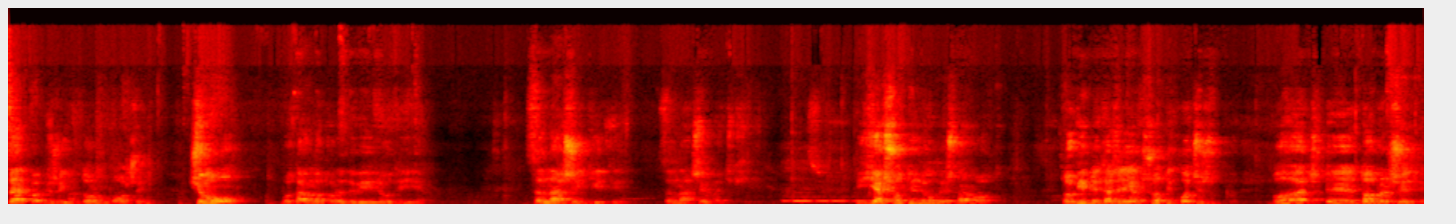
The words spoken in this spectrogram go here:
Церква біжить в Дом Божий. Чому? Бо там на передовій люди є. Це наші діти, це наші батьки. Якщо ти любиш народ, то Біблія каже, якщо ти хочеш благоч- е, добре жити,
